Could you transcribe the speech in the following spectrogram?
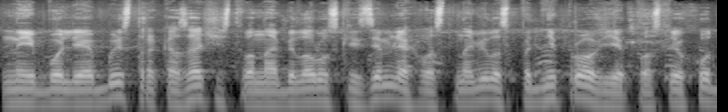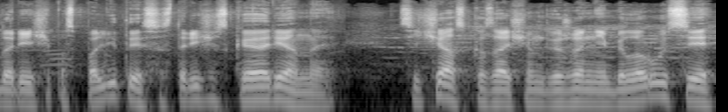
Наиболее быстро казачество на белорусских землях восстановилось в Поднепровье после ухода Речи Посполитой с исторической арены – Сейчас в казачьем движении Беларуси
